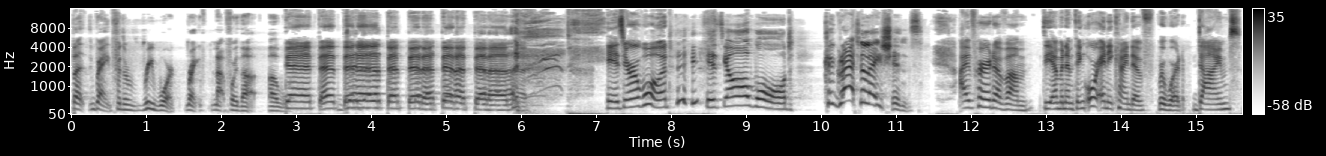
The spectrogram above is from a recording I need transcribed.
but right, for the reward, right, not for the award. Here's your award. Here's your award. Congratulations. I've heard of um the M&M thing or any kind of reward. Dimes.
